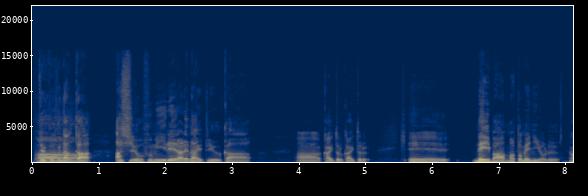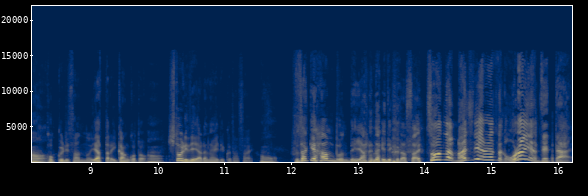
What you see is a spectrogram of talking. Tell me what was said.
で僕なんか、足を踏み入れられないというか、ああ、書いとる書いとる。えー、ネイバーまとめによる、うん。こっくりさんのやったらいかんことうん。一人でやらないでください。うんふざけ半分でやらないでください。そんなマジでやるやつなんかおらんやん、絶対。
